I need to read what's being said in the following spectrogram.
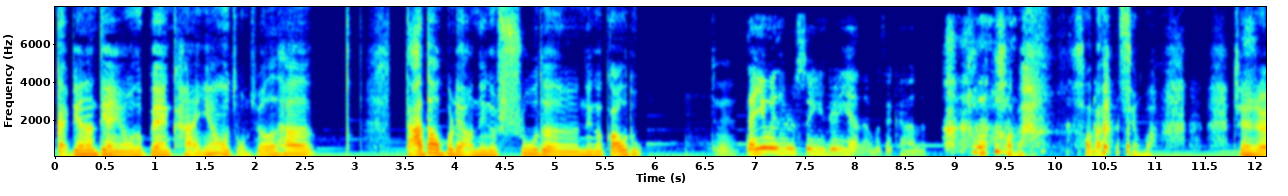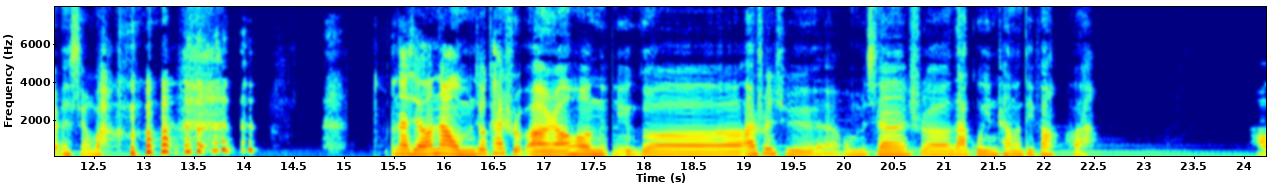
改编的电影我都不愿意看，因为我总觉得它达到不了那个书的那个高度。对，但因为他是孙艺珍演的，我才看的。好 好吧，好吧，行吧，真是行吧。那行，那我们就开始吧。然后那个按顺序，我们先是蜡姑吟唱的地方，好吧？好，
